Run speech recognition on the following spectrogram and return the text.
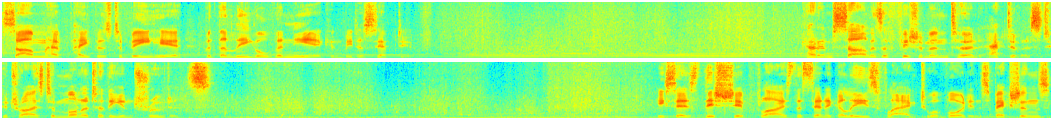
Some have papers to be here, but the legal veneer can be deceptive. Karim Sall is a fisherman turned activist who tries to monitor the intruders. He says this ship flies the Senegalese flag to avoid inspections,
